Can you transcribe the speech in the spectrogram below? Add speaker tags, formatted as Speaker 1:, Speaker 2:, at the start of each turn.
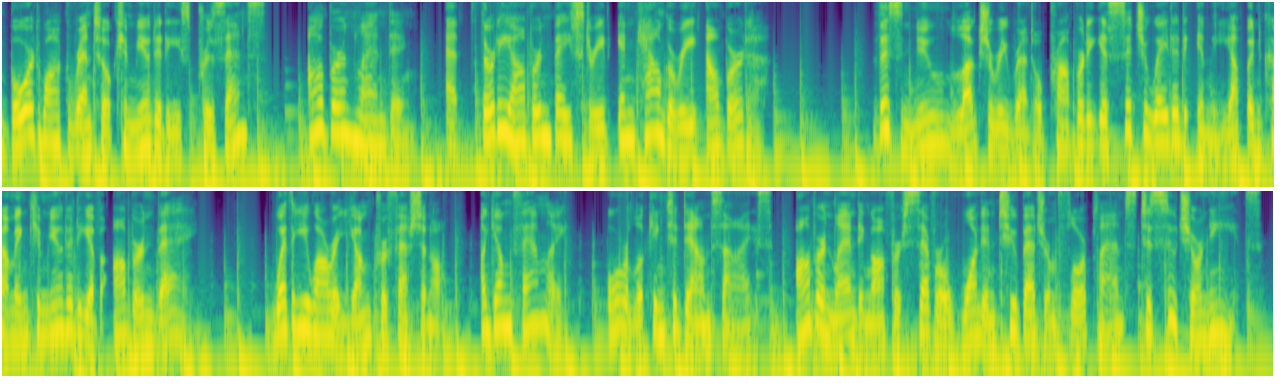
Speaker 1: Boardwalk Rental Communities presents Auburn Landing at 30 Auburn Bay Street in Calgary, Alberta. This new luxury rental property is situated in the up and coming community of Auburn Bay. Whether you are a young professional, a young family, or looking to downsize, Auburn Landing offers several one and two bedroom floor plans to suit your needs.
